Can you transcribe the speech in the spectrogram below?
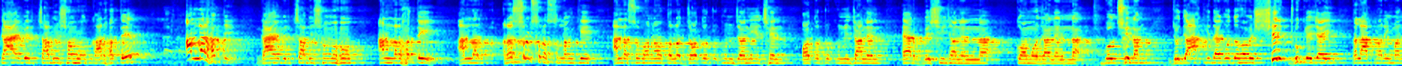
গায়েবের চাবি সমূহ কার হাতে? আল্লাহর হাতে। গায়েবের চাবি সমূহ আল্লাহর হাতে। আল্লাহর রসুল সাল্লামকে আল্লাহ সুবাহতাল্লাহ যতটুকুন জানিয়েছেন, অতটুকুনি জানেন, এর বেশি জানেন না, কমও জানেন না। বলছিলাম, যদি আকিদাগতভাবে শির ঢুকে যাই তাহলে আপনার ইমান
